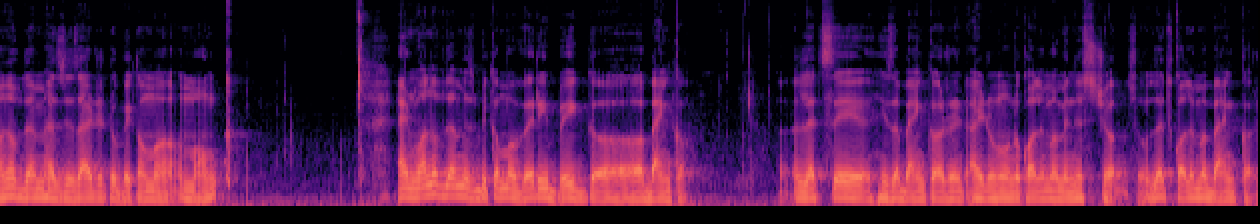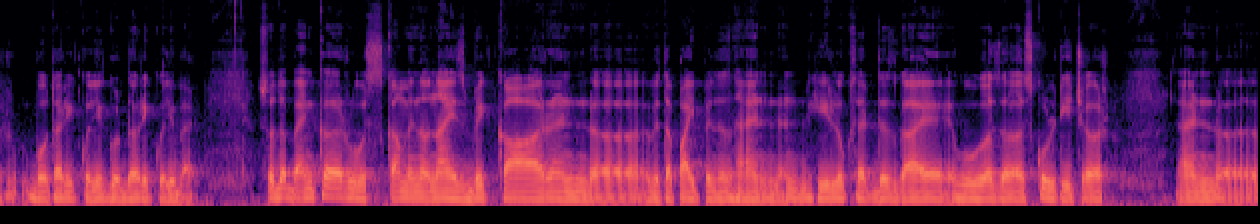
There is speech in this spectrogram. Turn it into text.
one of them has decided to become a monk, and one of them has become a very big banker. Let's say he's a banker i don't want to call him a minister so let's call him a banker. Both are equally good or equally bad. So the banker who's come in a nice big car and uh, with a pipe in his hand and he looks at this guy who was a school teacher and uh,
